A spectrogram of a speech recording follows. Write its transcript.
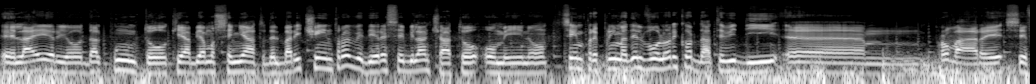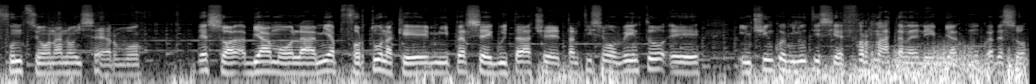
eh, l'aereo dal punto che abbiamo segnato del baricentro e vedere se è bilanciato o meno. Sempre prima del volo ricordatevi di ehm, provare se funzionano i servo. Adesso abbiamo la mia fortuna che mi perseguita, c'è tantissimo vento e in 5 minuti si è formata la nebbia. Comunque adesso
